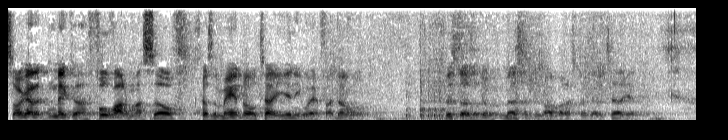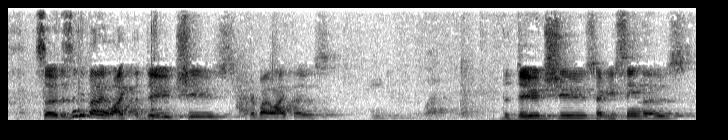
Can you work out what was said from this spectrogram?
So I got to make a fool out of myself because Amanda will tell you anyway if I don't. This doesn't go with the message at all, but I still got to tell you. So, does anybody like the dude shoes? Everybody like those? The dude shoes. Have you seen those?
